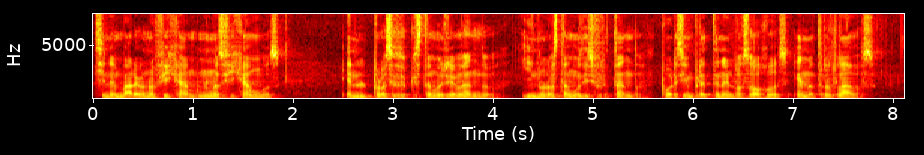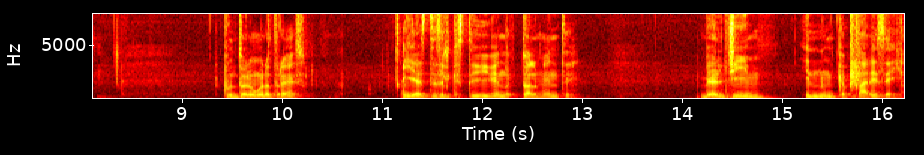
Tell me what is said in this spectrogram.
Sin embargo, no nos fijamos en el proceso que estamos llevando y no lo estamos disfrutando por siempre tener los ojos en otros lados. Punto número 3. Y este es el que estoy viviendo actualmente. Ve al gym y nunca pares de ir.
